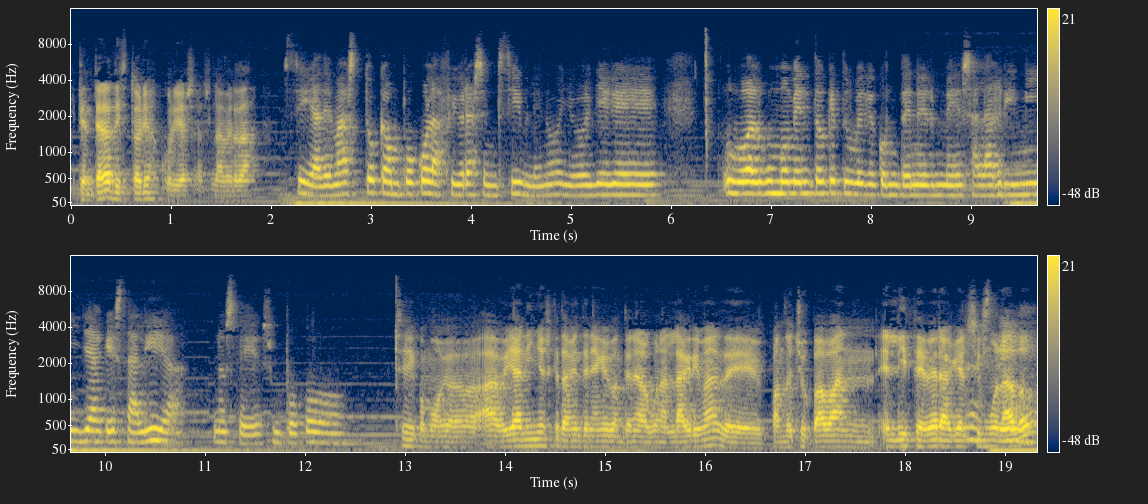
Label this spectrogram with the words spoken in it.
y te enteras de historias curiosas, la verdad. Sí, además toca un poco la fibra sensible, ¿no? Yo llegué, hubo algún momento que tuve que contenerme esa lagrimilla que salía. No sé, es un poco... Sí, como eh, había niños que también tenían que contener algunas lágrimas de cuando chupaban el iceberg aquel Ah, sí. simulado,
